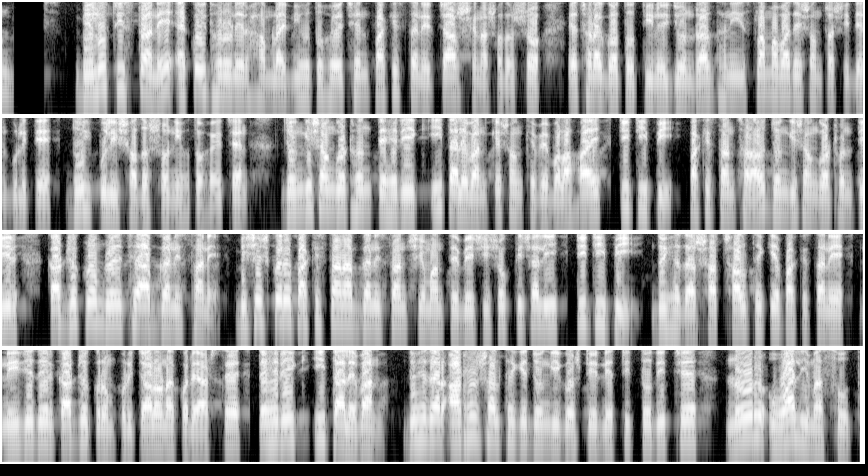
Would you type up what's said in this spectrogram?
বেলুচিস্তানে একই ধরনের হামলায় নিহত হয়েছেন পাকিস্তানের চার সেনা সদস্য। এছাড়া গত তিনই জুন রাজধানী ইসলামাবাদে সন্ত্রাসীদের গুলিতে দুই পুলিশ সদস্য নিহত হয়েছেন। জঙ্গি সংগঠন তেহরিক ই তালেবানকে সংক্ষেপে বলা হয় টিটিপি পাকিস্তান ছাড়াও জঙ্গি সংগঠনটির কার্যক্রম রয়েছে আফগানিস্তানে। বিশেষ করে পাকিস্তান আফগানিস্তান সীমান্তে বেশি শক্তিশালী টিটিপি দুই হাজার সাত সাল থেকে পাকিস্তানে নিজেদের কার্যক্রম পরিচালনা করে আসছে তেহরিক ই তালেবান। দুই হাজার আঠারো সাল থেকে জঙ্গি গোষ্ঠীর নেতৃত্ব দিচ্ছে নূর ওয়ালি মাসুদ।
